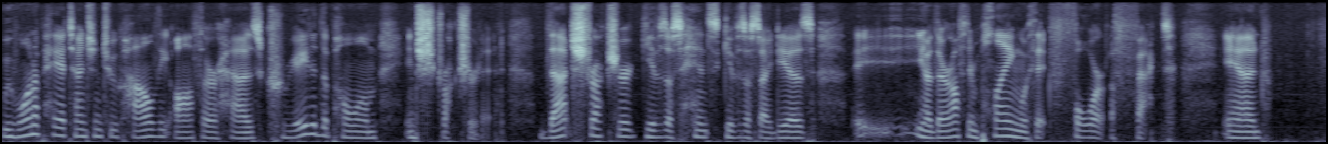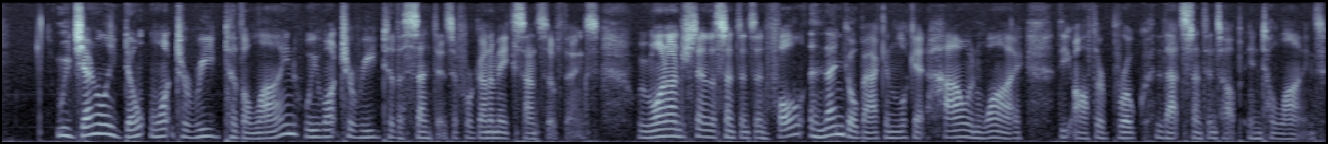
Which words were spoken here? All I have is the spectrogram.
We want to pay attention to how the author has created the poem and structured it. That structure gives us hints, gives us ideas. Eh, you know, they're often playing with it for effect. And we generally don't want to read to the line, we want to read to the sentence if we're going to make sense of things. We want to understand the sentence in full and then go back and look at how and why the author broke that sentence up into lines.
